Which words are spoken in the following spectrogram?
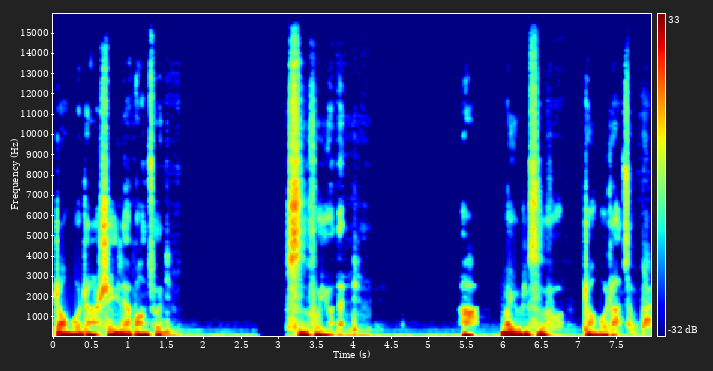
招魔障谁来帮助你？师傅有能力啊！没有这师傅，招魔障怎么办？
